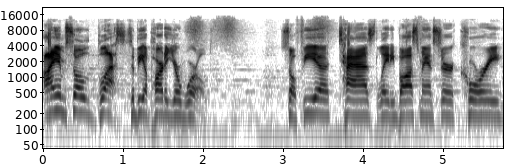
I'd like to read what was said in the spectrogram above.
I am so blessed to be a part of your world. Sophia, Taz, Lady Bossmancer, Corey,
